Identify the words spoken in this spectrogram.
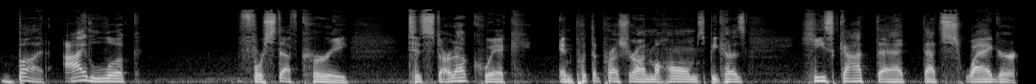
But I look for Steph Curry to start out quick and put the pressure on Mahomes because he's got that that swagger.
